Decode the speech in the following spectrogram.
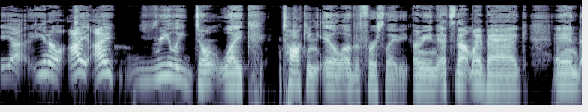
yeah. You know, I I really don't like talking ill of the first lady. I mean, it's not my bag, and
